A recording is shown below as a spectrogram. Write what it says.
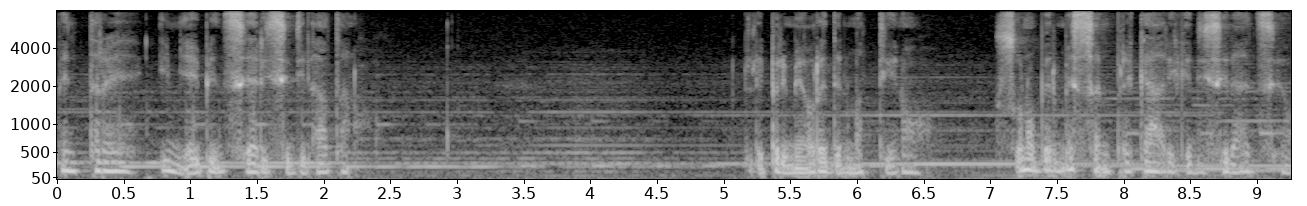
mentre i miei pensieri si dilatano. Le prime ore del mattino sono per me sempre cariche di silenzio.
